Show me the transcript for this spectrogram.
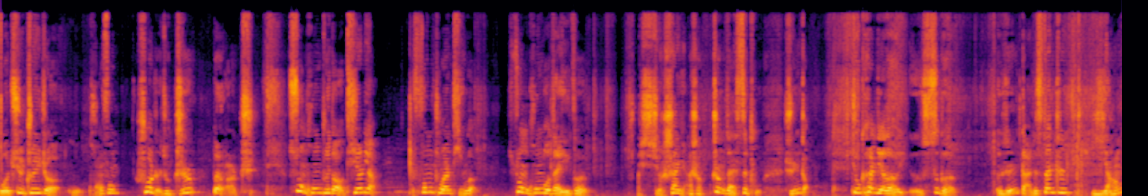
我去追着古狂风。”说着就直奔而去。孙悟空追到天亮，风突然停了，孙悟空落在一个小山崖上，正在四处寻找，就看见了四个。人赶着三只羊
